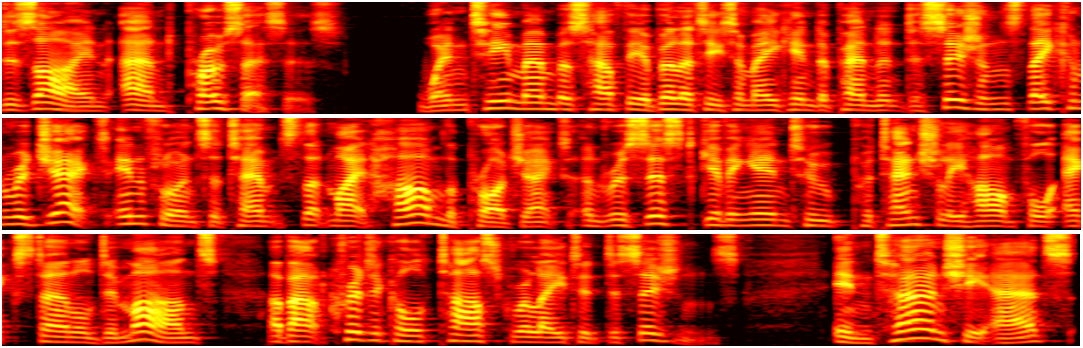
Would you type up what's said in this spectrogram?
design, and processes. When team members have the ability to make independent decisions, they can reject influence attempts that might harm the project and resist giving in to potentially harmful external demands about critical task related decisions. In turn, she adds,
